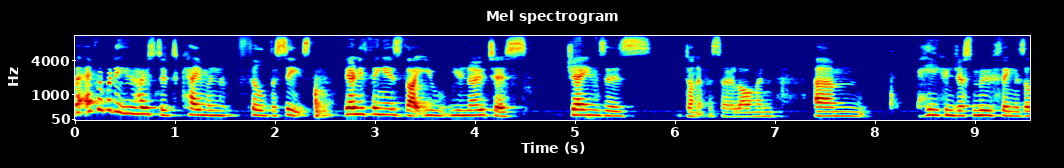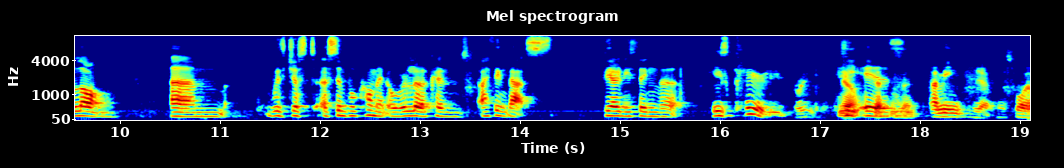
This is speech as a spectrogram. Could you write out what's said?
but everybody who hosted came and filled the seats. The only thing is that you you notice James has done it for so long, and um, he can just move things along um, with just a simple comment or a look, and I think that's the only thing that He's clearly brilliant. he Yeah, is. definitely. I mean, Yeah, that's why.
